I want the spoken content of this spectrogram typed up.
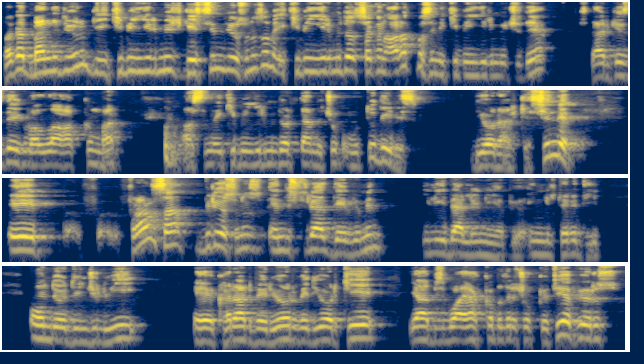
Fakat ben de diyorum ki 2023 geçsin diyorsunuz ama 2024 sakın aratmasın 2023'ü diye. İşte herkes diyor ki vallahi hakkım var. Aslında 2024'ten de çok umutlu değiliz diyor herkes. Şimdi e, Fransa biliyorsunuz endüstriyel devrimin liderliğini yapıyor. İngiltere değil. 14. Louis e, karar veriyor ve diyor ki ya biz bu ayakkabıları çok kötü yapıyoruz.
